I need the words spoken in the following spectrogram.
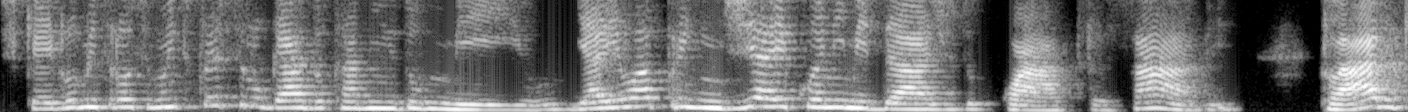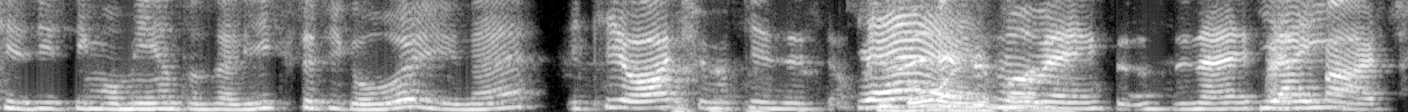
Acho que a Ilu me trouxe muito para esse lugar do caminho do meio. E aí eu aprendi a equanimidade do quatro, sabe? Claro que existem momentos ali que você fica, oi, né? E que ótimo que existam que é, momentos, né? E faz e aí, parte.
